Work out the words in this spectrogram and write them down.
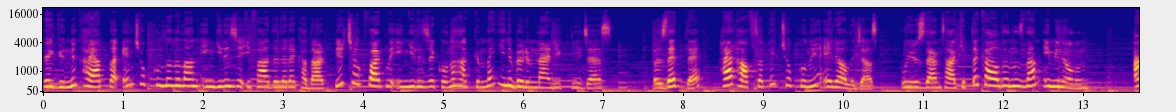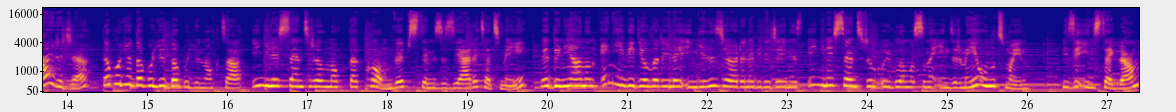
ve günlük hayatta en çok kullanılan İngilizce ifadelere kadar birçok farklı İngilizce konu hakkında yeni bölümler yükleyeceğiz. Özetle her hafta pek çok konuyu ele alacağız. Bu yüzden takipte kaldığınızdan emin olun. Ayrıca www.englishcentral.com web sitemizi ziyaret etmeyi ve dünyanın en iyi videolarıyla İngilizce öğrenebileceğiniz English Central uygulamasını indirmeyi unutmayın. Bizi Instagram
